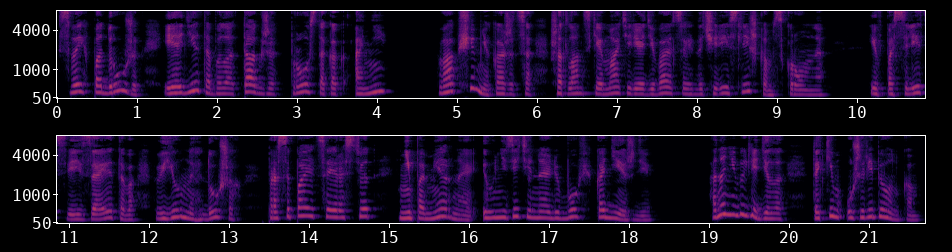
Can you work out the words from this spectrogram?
своих подружек и одета была так же просто, как они, вообще, мне кажется, шотландские матери одевают своих дочерей слишком скромно, и впоследствии из-за этого в юных душах просыпается и растет непомерная и унизительная любовь к одежде. Она не выглядела таким уж ребенком,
